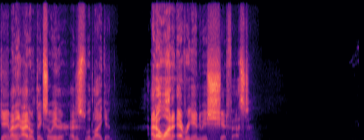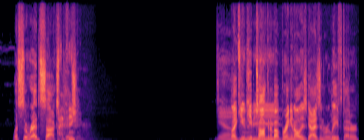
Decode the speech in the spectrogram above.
game. I think I don't think so either. I just would like it. I don't want every game to be a shit fest. What's the Red Sox I think- pitching? Yeah. like you gonna keep talking about bringing all these guys in relief that are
